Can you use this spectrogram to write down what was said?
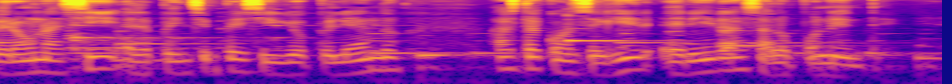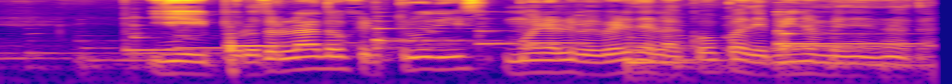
pero aún así el príncipe siguió peleando hasta conseguir heridas al oponente. Y por otro lado, Gertrudis muere al beber de la copa de vino envenenada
